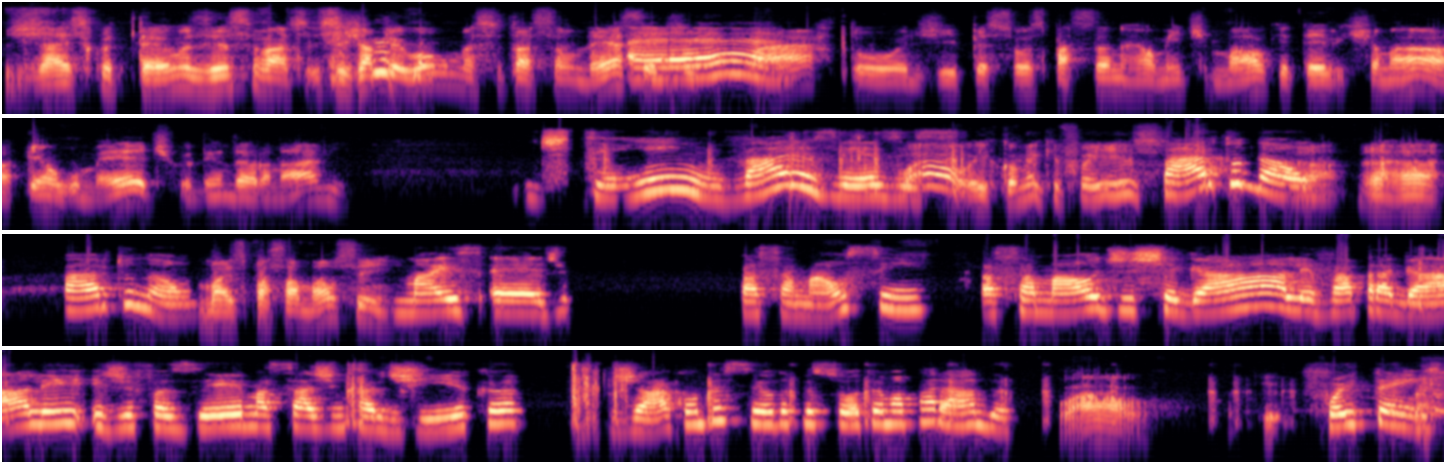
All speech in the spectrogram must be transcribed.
Já escutamos isso, Márcio. Você já pegou alguma situação dessa é. de parto, de pessoas passando realmente mal, que teve que chamar, tem algum médico dentro da aeronave? Sim, várias vezes. Uau, e como é que foi isso? Parto não. Ah, Parto não. Mas passar mal sim. Mas é de passar mal sim. Passar mal de chegar, levar para gale e de fazer massagem cardíaca. Já aconteceu da pessoa ter uma parada. Uau. Foi tenso,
